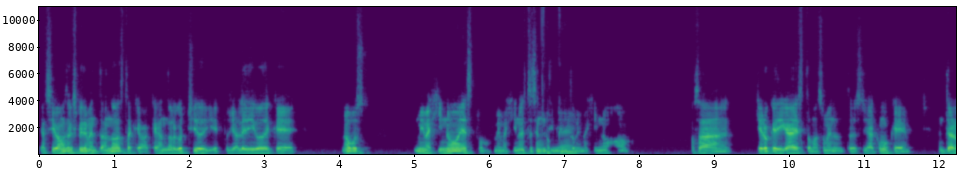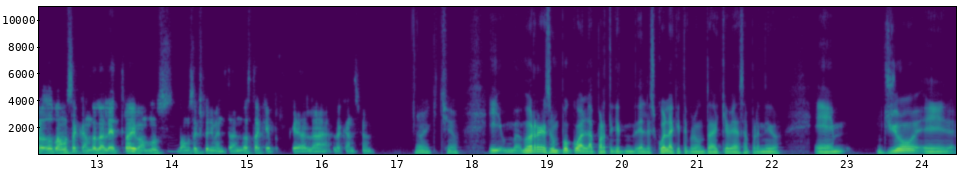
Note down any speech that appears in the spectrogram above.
y así vamos experimentando hasta que va quedando algo chido y pues ya le digo de que, no, pues me imagino esto, me imagino este sentimiento, me imagino, o sea, quiero que diga esto más o menos. Entonces ya como que entre los dos vamos sacando la letra y vamos, vamos experimentando hasta que pues, queda la, la canción. Ay, qué chido. Y me voy a regresar un poco a la parte de la escuela que te preguntaba qué habías aprendido. Eh, yo, eh,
